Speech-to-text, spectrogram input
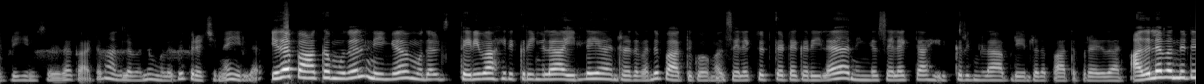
அப்படின்னு சொல்லி தான் காட்டும். அதில் வந்து உங்களுக்கு பிரச்சனை இல்லை இதை பார்க்க முதல் நீங்கள் முதல் தெளிவாக இருக்கிறீங்களா? இல்லையான்றதை வந்து பார்த்துக்கோங்க. செலக்டட் கேட்டகரியில் நீங்கள் செலக்ட் ஆகி இருக்கிறீங்களா? அப்படின்றத பார்த்த பிறகு தான் அதில் வந்துட்டு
